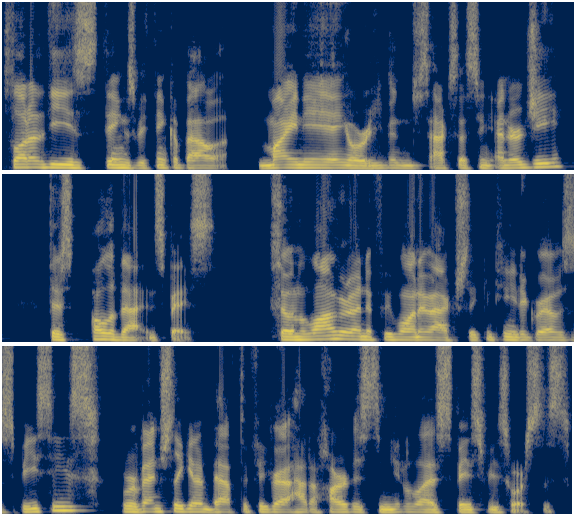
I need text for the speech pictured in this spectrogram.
So a lot of these things we think about mining or even just accessing energy, there's all of that in space. So in the long run, if we want to actually continue to grow as a species, we're eventually going to have to figure out how to harvest and utilize space resources.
